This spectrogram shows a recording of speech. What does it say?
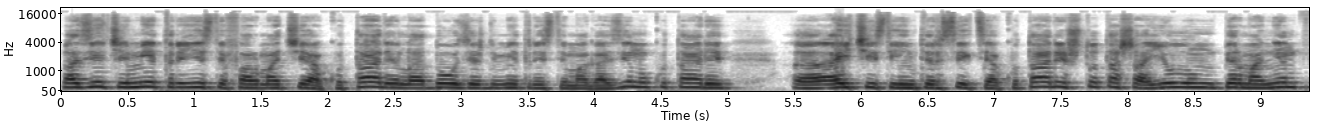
la 10 metri este farmacia cu tare, la 20 de metri este magazinul cu tare, aici este intersecția cu tare și tot așa. Eu în permanent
